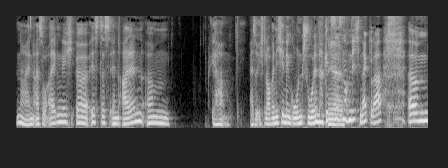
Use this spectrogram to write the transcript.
Nein, also eigentlich äh, ist es in allen ähm, ja, also ich glaube nicht in den Grundschulen, da gibt's ja. das noch nicht, ne klar. Ähm,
